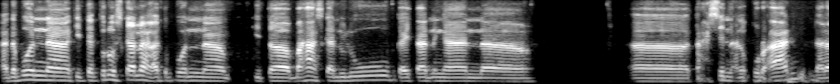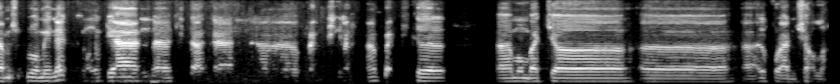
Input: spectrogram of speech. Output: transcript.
ataupun uh, kita teruskanlah ataupun uh, kita bahaskan dulu berkaitan dengan uh, uh, tahsin Al-Quran dalam 10 minit kemudian uh, kita akan uh, praktik lah, uh, praktikal uh, membaca uh, uh, Al-Quran insyaAllah.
